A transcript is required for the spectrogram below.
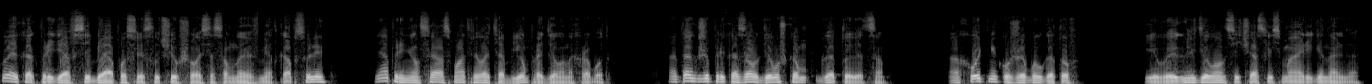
Кое-как придя в себя после случившегося со мной в медкапсуле, я принялся осматривать объем проделанных работ, а также приказал девушкам готовиться, Охотник уже был готов. И выглядел он сейчас весьма оригинально,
